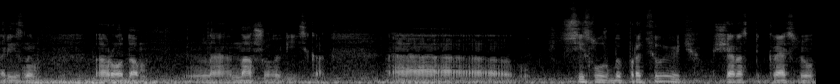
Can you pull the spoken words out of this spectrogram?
різним родам нашого війська. Е, Всі служби працюють. Ще раз підкреслю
